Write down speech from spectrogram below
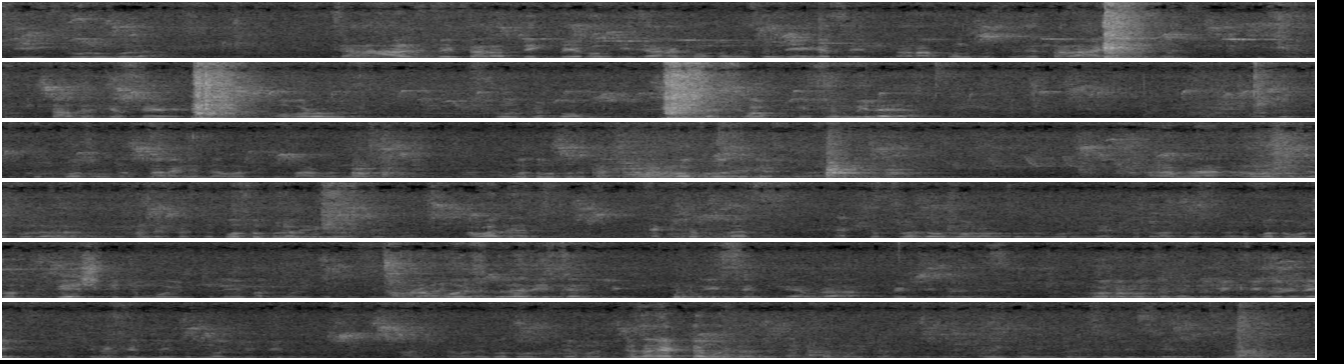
যে গরুগুলা, যারা আসবে, তারা দেখবে, এবং কি যারা গত বছর নিয়ে গেছে, তারা ফোন করতেছে, তারা আসতেছে তাদের কাছে ওভারঅল চর্বি কম সব কিছু মিলাইয়া ওদের খুব পছন্দ তারা কিন্তু আমাদেরকে বারবার নিয়ে যাচ্ছে গত বছরের কাজ গত বছর আর আমরা আলহামদুলিল্লাহ পুরো হান্ড্রেড পার্সেন্ট কতগুলো গরু আছে আমাদের একশো প্লাস একশো ছোট বড় ছোট বড় মিলে একশো প্লাস গত বছর বেশ কিছু ময়ূর ছিল এবার ময়ূর। আমরা মহিষগুলো রিসেন্টলি রিসেন্টলি আমরা বিক্রি করে দিচ্ছি গত বছর কিন্তু বিক্রি করি নাই রিসেন্টলি মহিষ বিক্রি করে দিচ্ছি আচ্ছা মানে গত এখন একটা মহিষ আছে। একটা মহিষ আছে। ওই মহিষগুলো রিসেন্টলি সেল হয়েছে।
